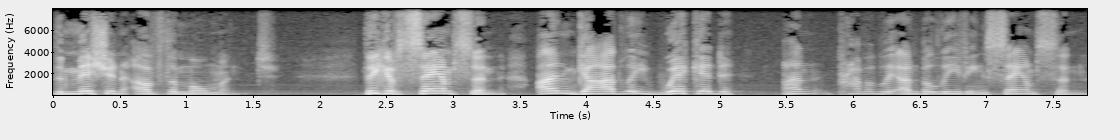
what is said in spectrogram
the mission of the moment. Think of Samson, ungodly, wicked, un, probably unbelieving Samson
